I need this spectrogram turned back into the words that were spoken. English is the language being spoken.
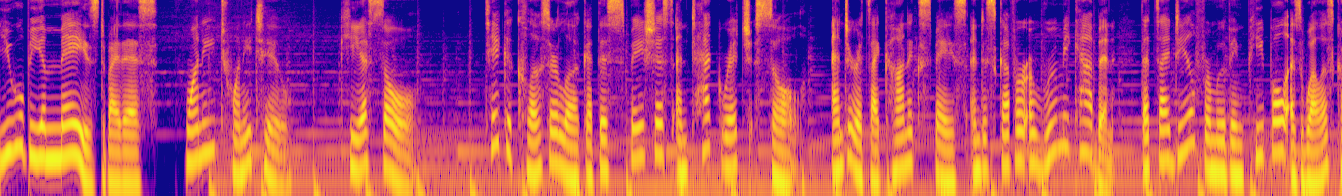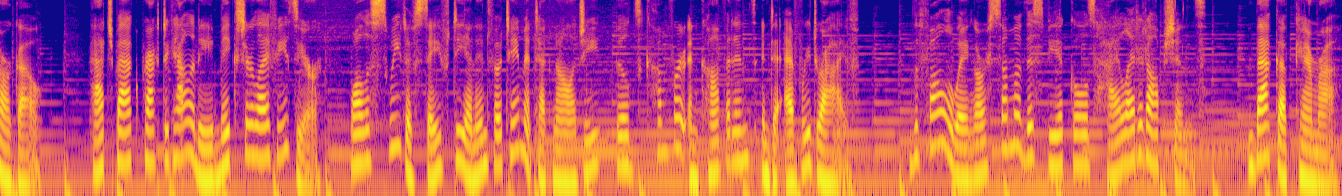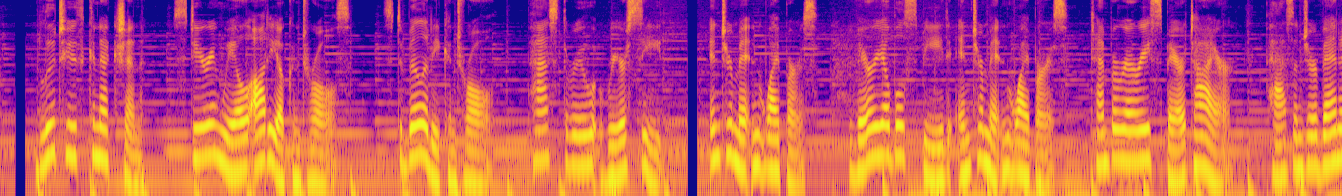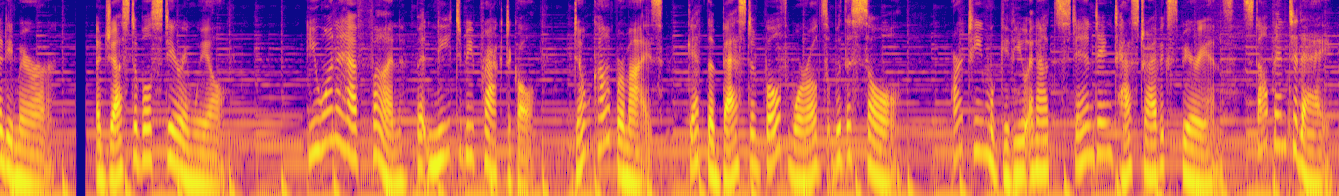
You will be amazed by this 2022 Kia Soul. Take a closer look at this spacious and tech-rich Soul. Enter its iconic space and discover a roomy cabin that's ideal for moving people as well as cargo. Hatchback practicality makes your life easier, while a suite of safety and infotainment technology builds comfort and confidence into every drive. The following are some of this vehicle's highlighted options. Backup camera, Bluetooth connection, steering wheel audio controls, stability control, pass-through rear seat, intermittent wipers, variable speed intermittent wipers, temporary spare tire, passenger vanity mirror, adjustable steering wheel. You want to have fun but need to be practical. Don't compromise. Get the best of both worlds with the Soul. Our team will give you an outstanding test drive experience. Stop in today.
